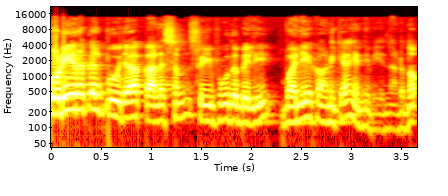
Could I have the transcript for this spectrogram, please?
കൊടിയിറക്കൽ പൂജ കലശം ശ്രീഭൂതബലി വലിയ കാണിക്ക എന്നിവയും നടന്നു.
